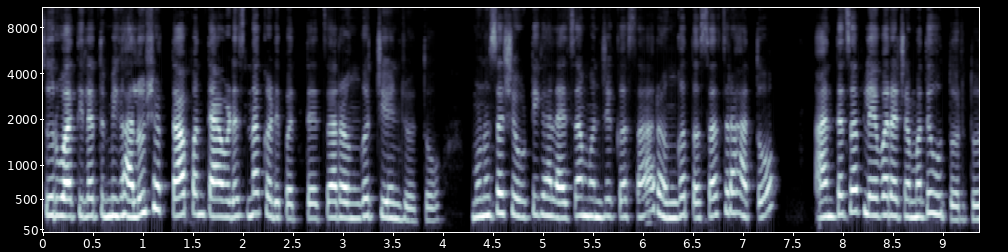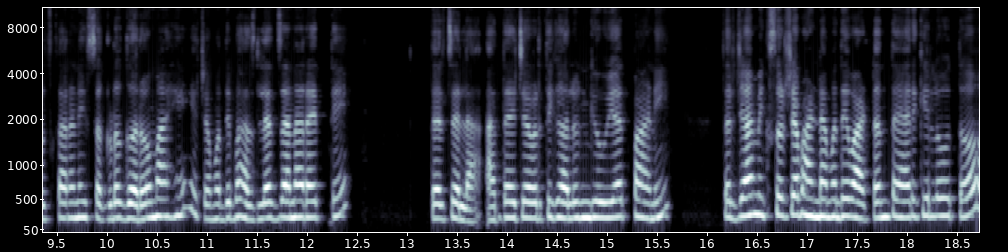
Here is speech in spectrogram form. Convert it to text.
सुरुवातीला तुम्ही घालू शकता पण त्यावेळेस ना कढीपत्त्याचा रंग चेंज होतो. म्हणून असा शेवटी घालायचा म्हणजे कसा रंग तसाच राहतो आणि त्याचा फ्लेवर याच्यामध्ये उतरतोच कारण हे सगळं गरम आहे याच्यामध्ये भाजल्याच जाणार आहेत ते. तर चला आता याच्यावरती घालून घेऊयात पाणी. तर ज्या मिक्सरच्या भांड्यामध्ये वाटण तयार केलं होतं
